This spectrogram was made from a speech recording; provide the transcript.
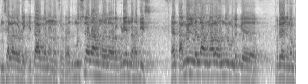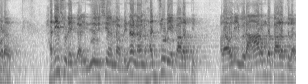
இன்ஷால்லா அதோடைய கிதாப் வேணா நான் சொல்கிறேன் இது முஸ்னத் அகமதில் வரக்கூடிய இந்த ஹதீஸ். ஏன்னா தமிழ்ல அதனால் வந்து உங்களுக்கு பிரயோஜனப்படாது ஹதீஸுடைய க- இது விஷயம் என்ன அப்படின்னா நான் ஹஜ்ஜுடைய காலத்தில் அதாவது இவர் ஆரம்ப காலத்தில்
